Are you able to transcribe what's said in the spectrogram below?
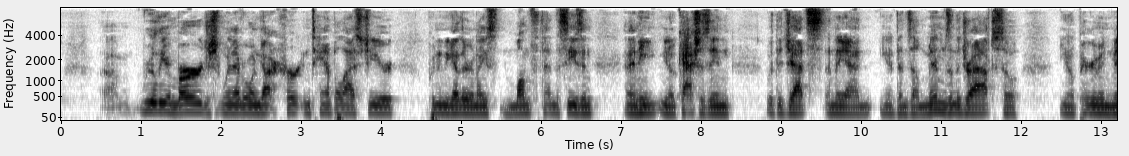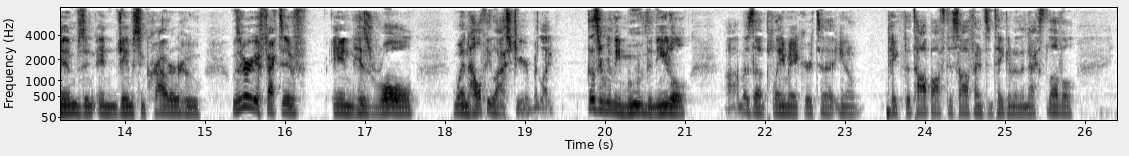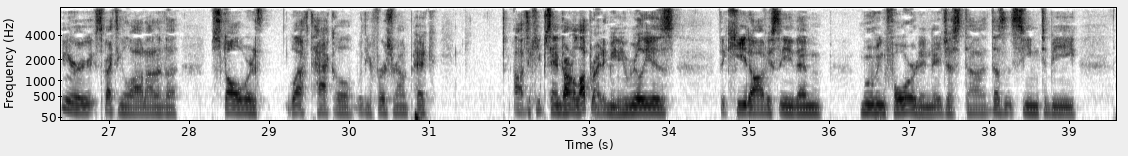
Um, really emerged when everyone got hurt in Tampa last year, putting together a nice month to end the season, and he you know cashes in with the Jets, and they had you know Denzel Mims in the draft, so you know Perriman, Mims, and, and Jamison Crowder, who was very effective in his role when healthy last year, but like doesn't really move the needle um, as a playmaker to you know take the top off this offense and take him to the next level. You're expecting a lot out of a stalwart left tackle with your first round pick uh, to keep Sam Darnold upright. I mean, he really is the key to obviously them moving forward, and it just uh, doesn't seem to be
